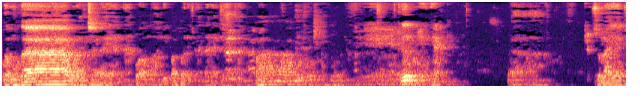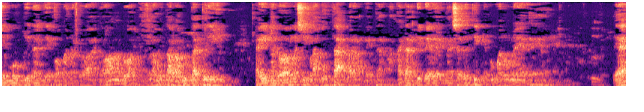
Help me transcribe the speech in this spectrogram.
Moga-moga ulang sadayana ku Allah di pabarina darajatan Kemudian Sulaya jembuk dina ge pamana doa doa doa lahuta lahuta teuing kaina doa masih lahuta barang eta kadar diberena saeutik ya kumaha mere ya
